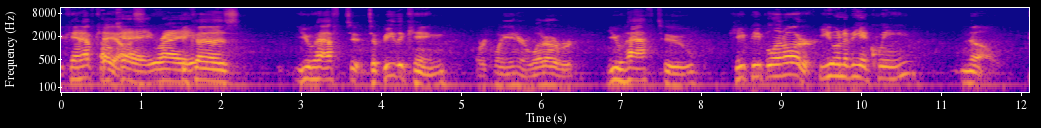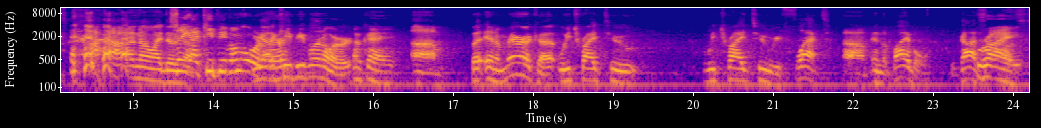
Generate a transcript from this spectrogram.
You can't have chaos okay, right? because you have to to be the king or queen or whatever. You have to keep people in order. you want to be a queen, No, no, I don't. so you got to keep people in order. You got to keep people in order. Okay, Um, but in America, we try to we try to reflect um, in the Bible God's Right. laws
